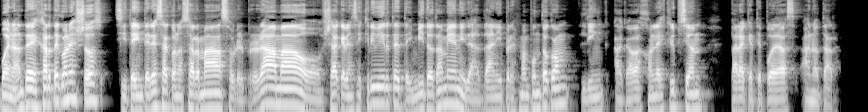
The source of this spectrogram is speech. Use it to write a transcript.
Bueno, antes de dejarte con ellos, si te interesa conocer más sobre el programa o ya querés inscribirte, te invito también a ir a danipresman.com, link acá abajo en la descripción, para que te puedas anotar.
